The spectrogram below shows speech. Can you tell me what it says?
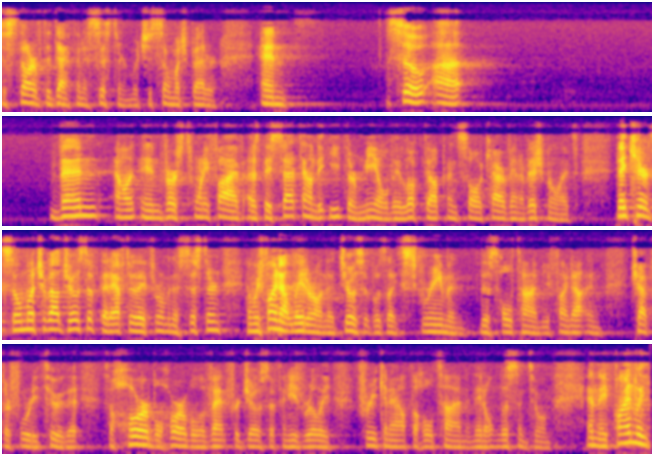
to starve to death in a cistern, which is so much better. And so uh, then uh, in verse 25, as they sat down to eat their meal, they looked up and saw a caravan of Ishmaelites. They cared so much about Joseph that after they threw him in the cistern, and we find out later on that Joseph was like screaming this whole time. You find out in chapter 42 that it's a horrible, horrible event for Joseph, and he's really freaking out the whole time, and they don't listen to him. And they finally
